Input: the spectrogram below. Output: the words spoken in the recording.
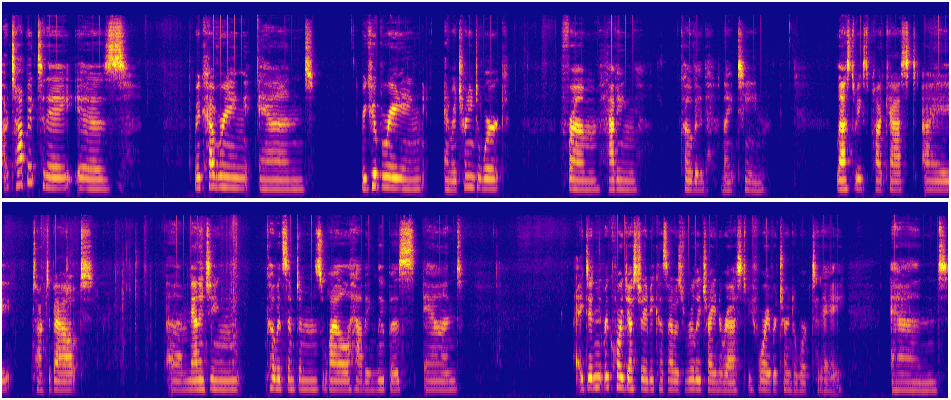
Our topic today is recovering and recuperating and returning to work from having COVID 19. Last week's podcast, I talked about um, managing COVID symptoms while having lupus, and I didn't record yesterday because I was really trying to rest before I returned to work today. And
